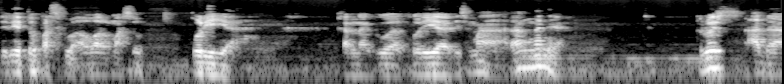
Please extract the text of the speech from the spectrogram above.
Jadi itu pas gue awal masuk kuliah, karena gue kuliah di Semarang kan ya. Terus ada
